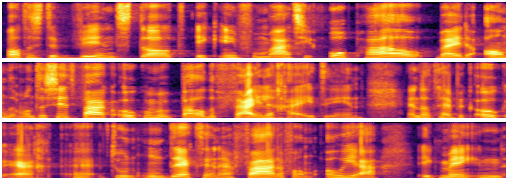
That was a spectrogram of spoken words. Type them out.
Wat is de winst dat ik informatie ophaal bij de ander? Want er zit vaak ook een bepaalde veiligheid in. En dat heb ik ook erg eh, toen ontdekt en ervaren van, oh ja, ik, meen,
